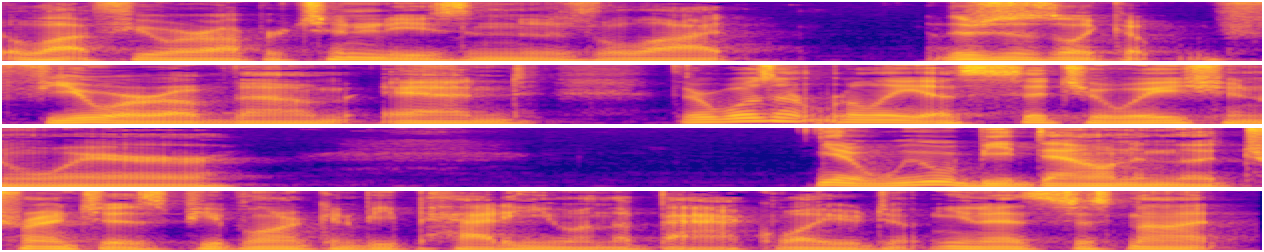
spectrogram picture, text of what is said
a lot fewer opportunities and there's a lot there's just like a fewer of them and there wasn't really a situation where you know, we would be down in the trenches. People aren't going to be patting you on the back while you're doing, you know, it's just not,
